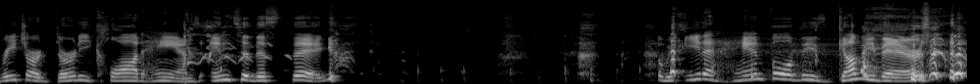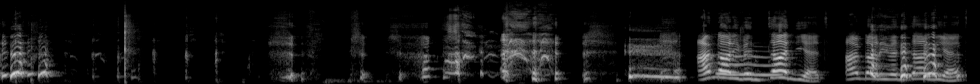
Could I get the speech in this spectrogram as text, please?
reach our dirty clawed hands into this thing we eat a handful of these gummy bears i'm not even done yet i'm not even done yet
